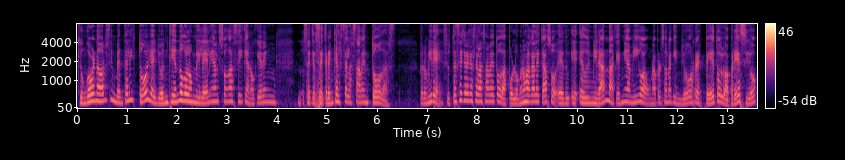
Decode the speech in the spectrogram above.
que un gobernador se invente la historia. Yo entiendo que los millennials son así, que no quieren, se, se creen que se la saben todas. Pero mire, si usted se cree que se la sabe todas, por lo menos hágale caso. Eh, Edwin Miranda, que es mi amigo, a una persona a quien yo respeto y lo aprecio,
